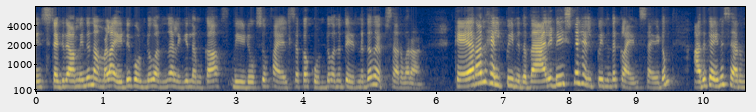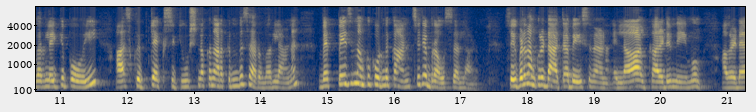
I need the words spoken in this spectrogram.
ഇൻസ്റ്റാഗ്രാമിൽ നിന്ന് നമ്മൾ ഐ ഡി കൊണ്ടുവന്ന് അല്ലെങ്കിൽ നമുക്ക് ആ വീഡിയോസും ഫയൽസും ഒക്കെ കൊണ്ടുവന്ന് തരുന്നത് വെബ് സെർവറാണ്. കയറാൻ ഹെൽപ്പ് ചെയ്യുന്നത് വാലിഡേഷനെ ഹെൽപ്പ് ചെയ്യുന്നത് ക്ലയന്റ് സൈഡും അത് കഴിഞ്ഞ് സെർവറിലേക്ക് പോയി ആ സ്ക്രിപ്റ്റ് എക്സിക്യൂഷൻ ഒക്കെ നടക്കുന്നത് സെർവറിലാണ് വെബ് പേജ് നമുക്ക് കൊണ്ടുവന്ന് കാണിച്ചത് ബ്രൗസറിലാണ് സോ ഇവിടെ നമുക്കൊരു ഡാറ്റാ ബേസ് വേണം. എല്ലാ ആൾക്കാരുടെയും നെയിമും അവരുടെ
